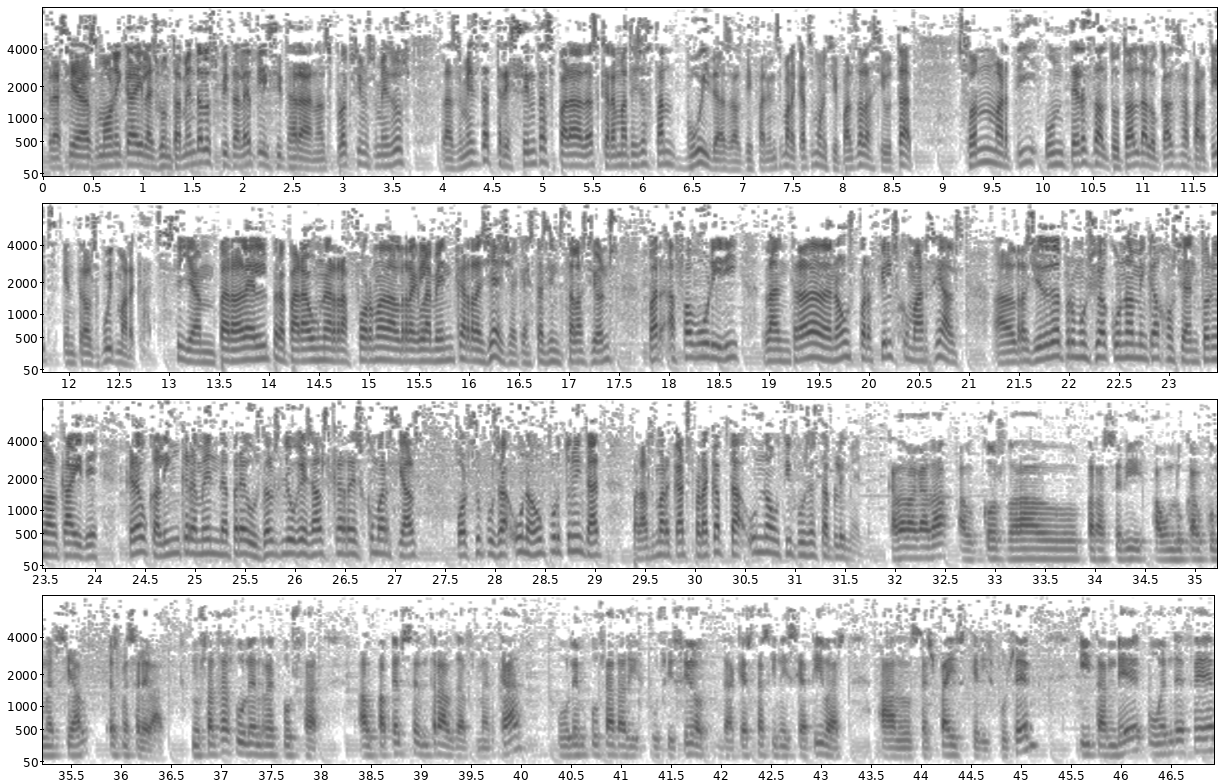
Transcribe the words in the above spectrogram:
Gràcies, Mònica. I l'Ajuntament de l'Hospitalet licitarà en els pròxims mesos les més de 300 parades que ara mateix estan buides als diferents mercats municipals de la ciutat. Són, Martí, un terç del total de locals repartits entre els vuit mercats. Sí, en paral·lel prepara una reforma del reglament que regeix aquestes instal·lacions per afavorir-hi l'entrada de nous perfils comercials. El regidor de Promoció Econòmica, José Antonio Alcaide, creu que l'increment de preus dels lloguers als carrers comercials pot suposar una oportunitat per als mercats per a captar un nou tipus d'establiment. Cada vegada el cost del, per accedir a un local comercial és més elevat. Nosaltres volem reforçar el paper central dels mercats, volem posar a disposició d'aquestes iniciatives als espais que disposem i també ho hem de fer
